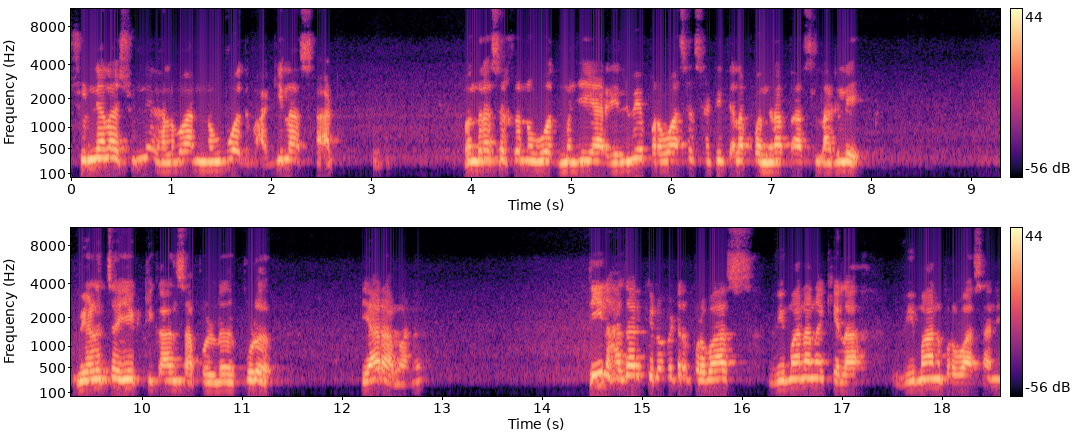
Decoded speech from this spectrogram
शून्याला शून्य घालवा नव्वद भागीला साठ. पंधरा सख नव्वद म्हणजे या रेल्वे प्रवासासाठी त्याला पंधरा तास लागले. वेळचं एक ठिकाण सापडलं पुढं. या रामानं तीन हजार किलोमीटर प्रवास विमानानं केला. विमान प्रवासाने.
